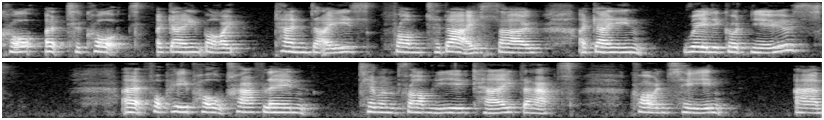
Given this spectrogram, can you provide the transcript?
court, uh, to court again by 10 days from today. So again, really good news uh, for people travelling to and from the UK that quarantine um,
